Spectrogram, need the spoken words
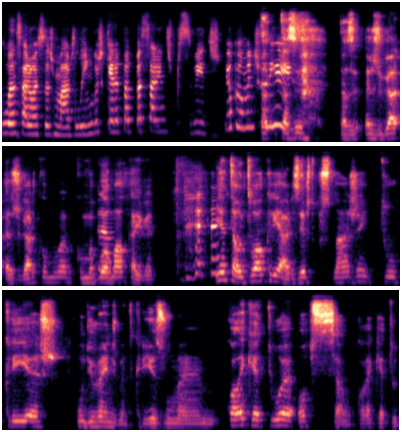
lançaram essas más línguas, que era para passarem despercebidos. Eu pelo menos Tá- faria Estás isso. a, estás a jogar, a jogar como uma, como uma boa. Malkavian. E então, tu ao criares este personagem, tu crias um derangement, crias uma... Qual é que é a tua obsessão? Qual é que é a tua,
